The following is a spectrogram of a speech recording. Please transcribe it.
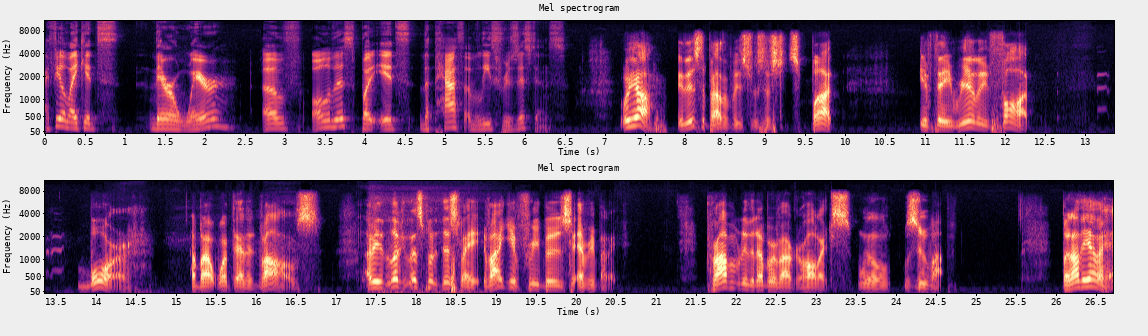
I feel like it's they're aware of all of this, but it's the path of least resistance. Well, yeah, it is the path of least resistance. But if they really thought more about what that involves, I mean, look, let's put it this way: if I give free booze to everybody, probably the number of alcoholics will zoom up. But on the other hand,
